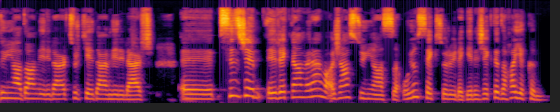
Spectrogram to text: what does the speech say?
Dünyadan veriler, Türkiye'den veriler. Sizce e, reklam veren ve ajans dünyası oyun sektörüyle gelecekte daha yakın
